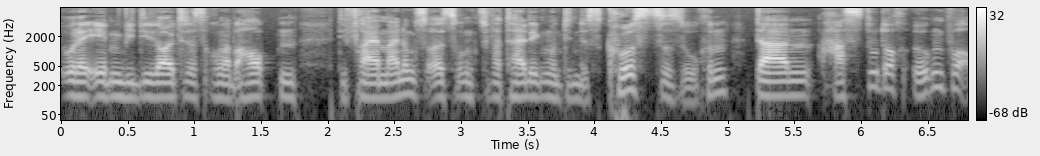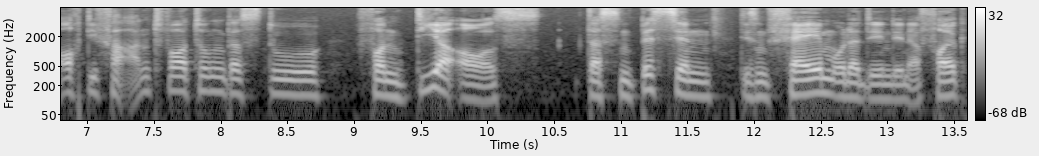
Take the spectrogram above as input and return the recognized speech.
oder eben, wie die Leute das auch immer behaupten, die freie Meinungsäußerung zu verteidigen und den Diskurs zu suchen, dann hast du doch irgendwo auch die Verantwortung, dass du von dir aus das ein bisschen, diesen Fame oder den, den Erfolg,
